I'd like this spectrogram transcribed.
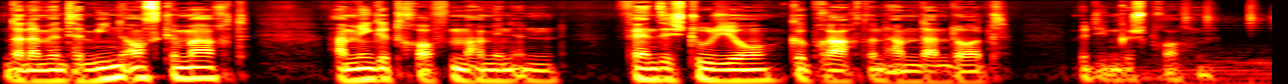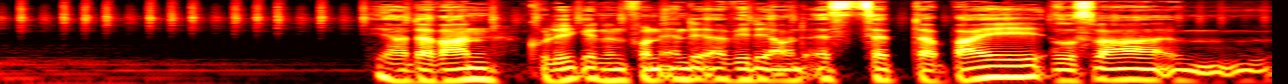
Und dann haben wir einen Termin ausgemacht, haben ihn getroffen, haben ihn in Fernsehstudio gebracht und haben dann dort mit ihm gesprochen. Ja, da waren KollegInnen von NDR, WDR und SZ dabei. Also es war ähm,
